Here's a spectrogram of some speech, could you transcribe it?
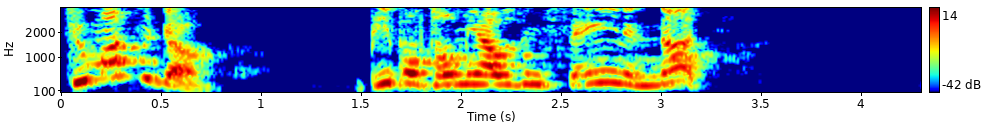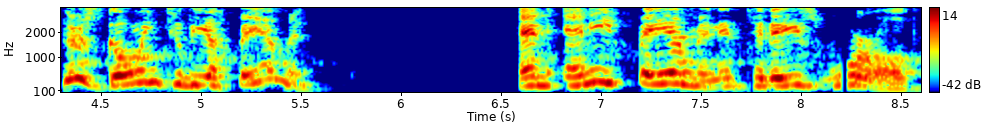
two months ago. People told me I was insane and nuts there's going to be a famine. And any famine in today's world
